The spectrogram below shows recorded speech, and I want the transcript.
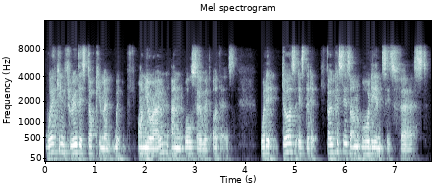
Working through this document with, on your own and also with others, what it does is that it focuses on audiences first,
